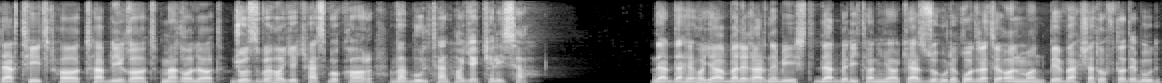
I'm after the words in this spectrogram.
در تیترها، تبلیغات، مقالات، جزوه های کسب و کار و بولتن های کلیسا. در دهه های اول قرن بیست در بریتانیا که از ظهور قدرت آلمان به وحشت افتاده بود،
